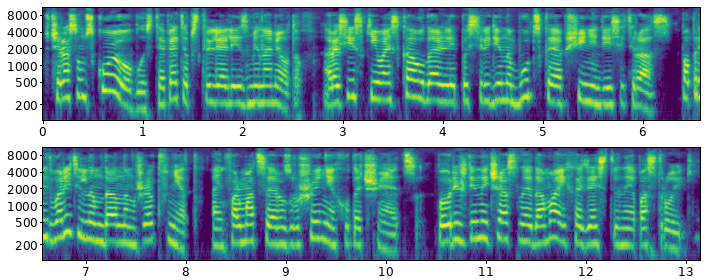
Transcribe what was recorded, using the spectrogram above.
Вчера Сумскую область опять обстреляли из минометов. Российские войска ударили посередине Будской общине 10 раз. По предварительным данным жертв нет, а информация о разрушениях уточняется. Повреждены частные дома и хозяйственные постройки.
